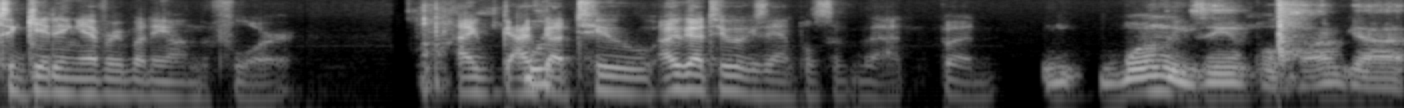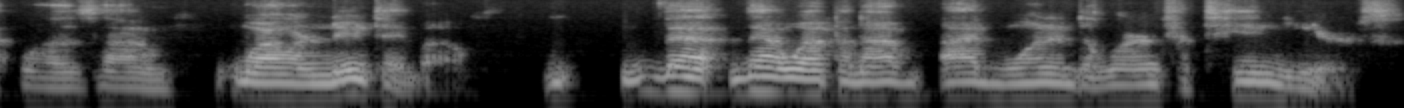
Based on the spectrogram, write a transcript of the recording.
to getting everybody on the floor. I've, I've Well- got two I've got two examples of that, but one of the examples I've got was um, Weiler Nuntibo. That that weapon I I'd wanted to learn for ten years.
